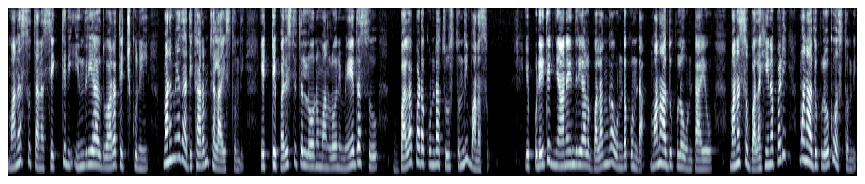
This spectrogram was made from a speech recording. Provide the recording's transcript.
మనస్సు తన శక్తిని ఇంద్రియాల ద్వారా తెచ్చుకుని మన మీద అధికారం చలాయిస్తుంది. ఎట్టి పరిస్థితుల్లోనూ మనలోని మేధస్సు బలపడకుండా చూస్తుంది మనసు. ఎప్పుడైతే జ్ఞానేంద్రియాలు బలంగా ఉండకుండా మన అదుపులో ఉంటాయో మనస్సు బలహీనపడి మన అదుపులోకి వస్తుంది.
